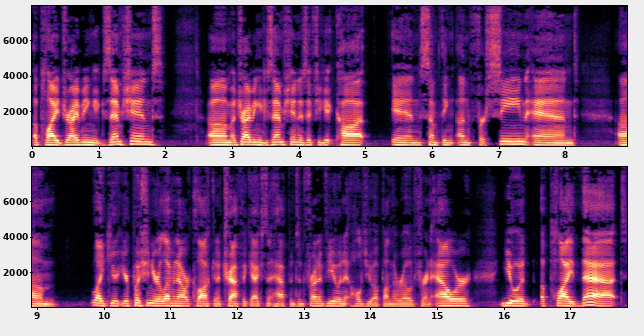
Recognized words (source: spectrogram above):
apply driving exemptions. Um, a driving exemption is if you get caught in something unforeseen and um, like you're, you're pushing your 11 hour clock and a traffic accident happens in front of you and it holds you up on the road for an hour, you would apply that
